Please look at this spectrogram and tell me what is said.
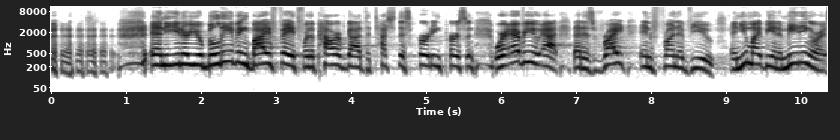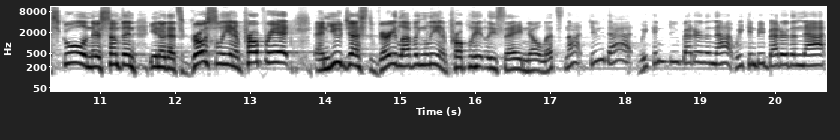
and you know, you're believing by faith for the power of God to touch this hurting person wherever you at that is right in front of you. And you might be in a meeting or at school and there's something, you know, that's grossly inappropriate and you just very lovingly and appropriately say, "No, let's not do that. We can do better than that. We can be better than that."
